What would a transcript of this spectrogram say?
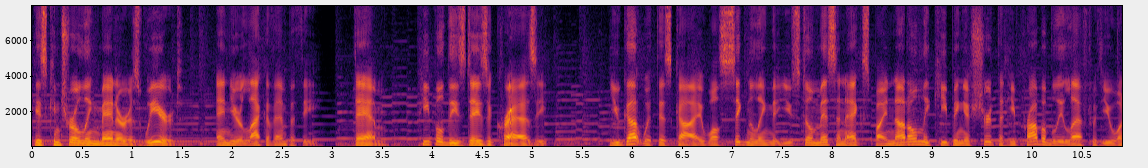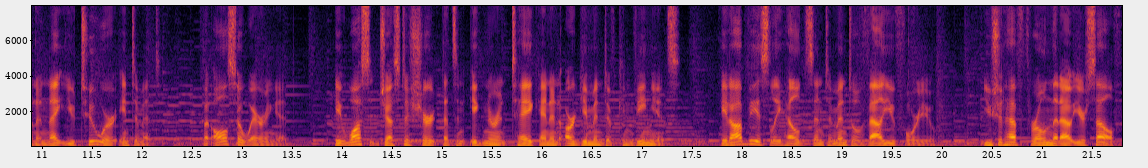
His controlling manner is weird, and your lack of empathy. Damn, people these days are crazy. You got with this guy while signaling that you still miss an ex by not only keeping a shirt that he probably left with you on a night you two were intimate, but also wearing it. It wasn't just a shirt that's an ignorant take and an argument of convenience. It obviously held sentimental value for you. You should have thrown that out yourself,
